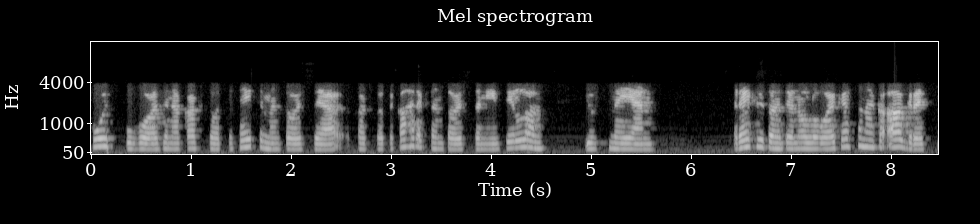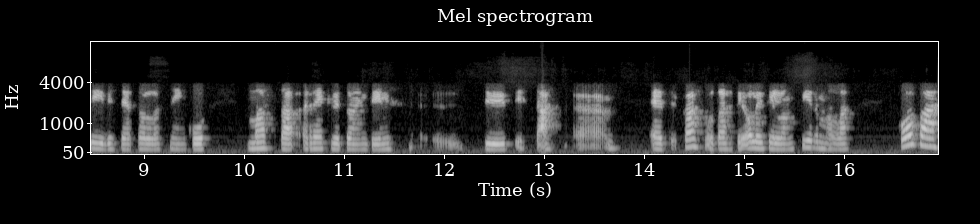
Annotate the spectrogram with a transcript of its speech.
huippuvuosina 2017 ja 2018, niin silloin just meidän rekrytointi on ollut oikeastaan aika aggressiivista ja tuollaista niin massarekrytointin tyyppistä. Et kasvutahti oli silloin firmalla kova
